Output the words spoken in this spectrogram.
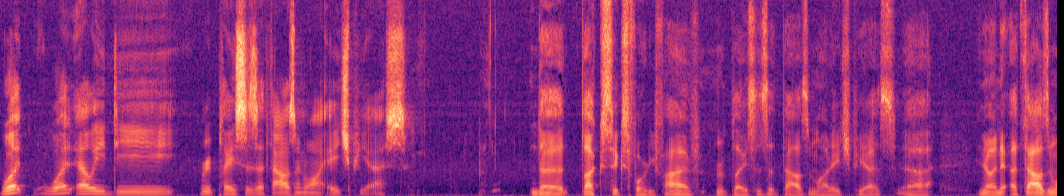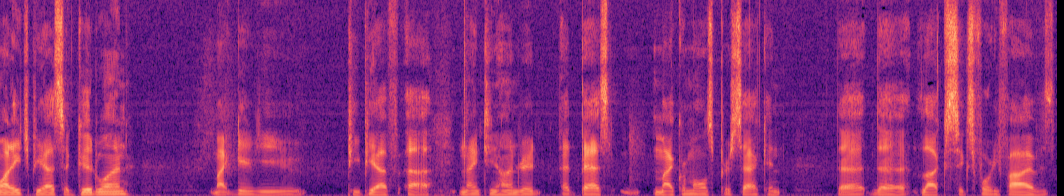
What what LED replaces a thousand watt HPS? the Luxx 645 replaces a thousand watt HPS. Uh, you know, a thousand watt HPS, a good one, might give you ppf uh, 1900 at best micromoles per second the the Luxx 645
